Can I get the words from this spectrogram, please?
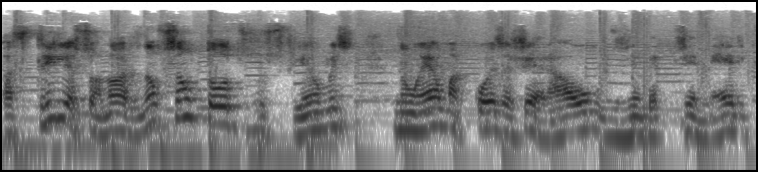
as trilhas sonoras não são todos os filmes, não é uma coisa geral, genérica,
